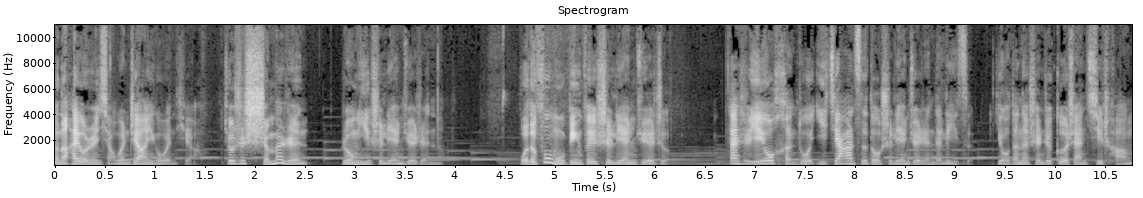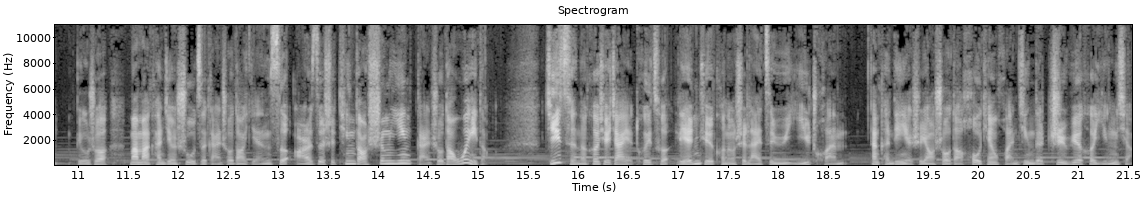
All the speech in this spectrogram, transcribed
可能还有人想问这样一个问题啊，就是什么人容易是联觉人呢？我的父母并非是联觉者。但是也有很多一家子都是联觉人的例子，有的呢甚至各擅其长。比如说，妈妈看见数字感受到颜色，儿子是听到声音感受到味道。即此呢，科学家也推测联觉可能是来自于遗传，但肯定也是要受到后天环境的制约和影响。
